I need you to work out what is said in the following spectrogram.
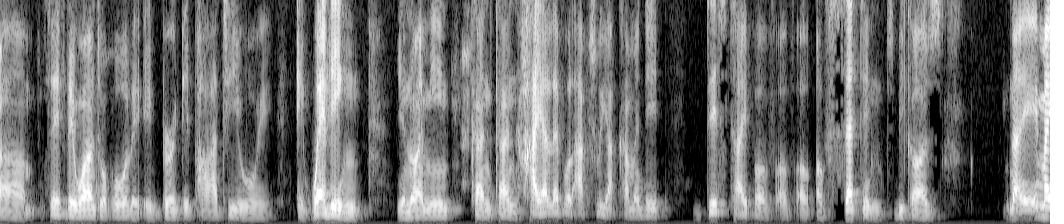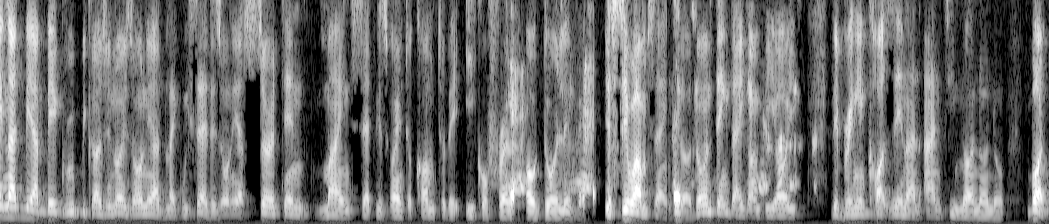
um, say if they want to hold a, a birthday party or a, a wedding, you know what I mean? Can can higher level actually accommodate this type of, of, of, of settings because now, it might not be a big group because you know it's only a, like we said, there's only a certain mindset is going to come to the eco-friendly yeah. outdoor living. You see what I'm saying? So don't think that you're gonna be oh they're bringing cousin and auntie. No, no, no. But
